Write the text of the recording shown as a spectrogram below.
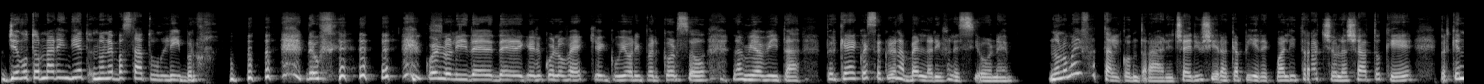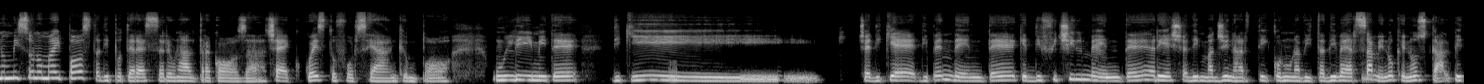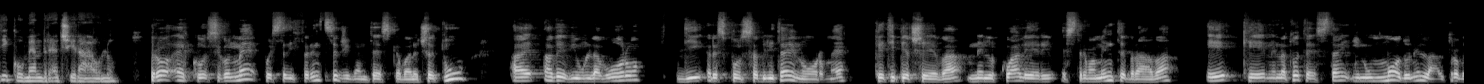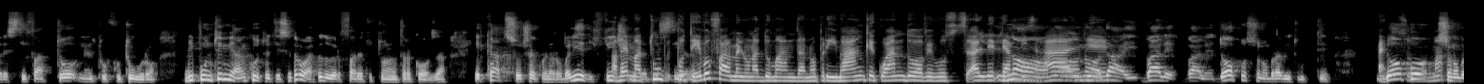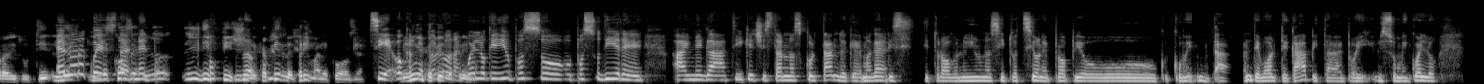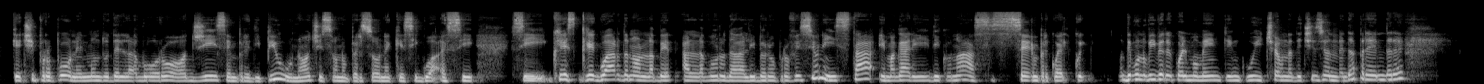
Devo tornare indietro, non è bastato un libro, Devo... quello lì, de, de, quello vecchio in cui ho ripercorso la mia vita, perché questa qui è una bella riflessione. Non l'ho mai fatta al contrario, cioè riuscire a capire quali tracce ho lasciato che, perché non mi sono mai posta di poter essere un'altra cosa. Cioè, ecco, questo forse è anche un po' un limite di chi, cioè di chi è dipendente, che difficilmente riesce ad immaginarti con una vita diversa, a meno che non scalpiti come Andrea Ciraulo. Però ecco, secondo me questa differenza è gigantesca, Vale. Cioè tu avevi un lavoro di responsabilità enorme che ti piaceva, nel quale eri estremamente brava e che nella tua testa in un modo o nell'altro avresti fatto nel tuo futuro. Di punto in bianco tu ti sei trovato a dover fare tutta un'altra cosa. E cazzo, cioè quella roba lì è difficile. Vabbè, ma tu gestire. potevo farmelo una domanda, no? Prima, anche quando avevo le, le no, No, no, dai, vale, vale, dopo sono bravi tutti. Beh, Dopo insomma. sono bravi tutti. Le, allora questa, cose, nel... Il difficile oh, è capirle prima le cose. Sì, ho Bisogna capito. Allora, prima. quello che io posso, posso, dire ai negati che ci stanno ascoltando e che magari si trovano in una situazione proprio come tante volte capita, e poi insomma in quello che ci propone il mondo del lavoro oggi sempre di più, no? Ci sono persone che, si, si, si, che, che guardano al, al, lavoro da libero professionista e magari dicono, ah, sempre quel, quel devono vivere quel momento in cui c'è una decisione da prendere,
